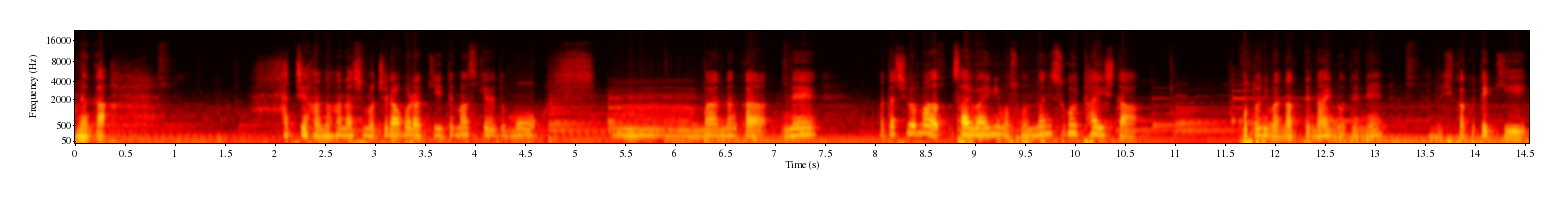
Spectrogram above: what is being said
なんか8波の話もちらほら聞いてますけれどもうーんまあなんかね私はまあ幸いにもそんなにすごい大したことにはなってないのでねあの比較的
